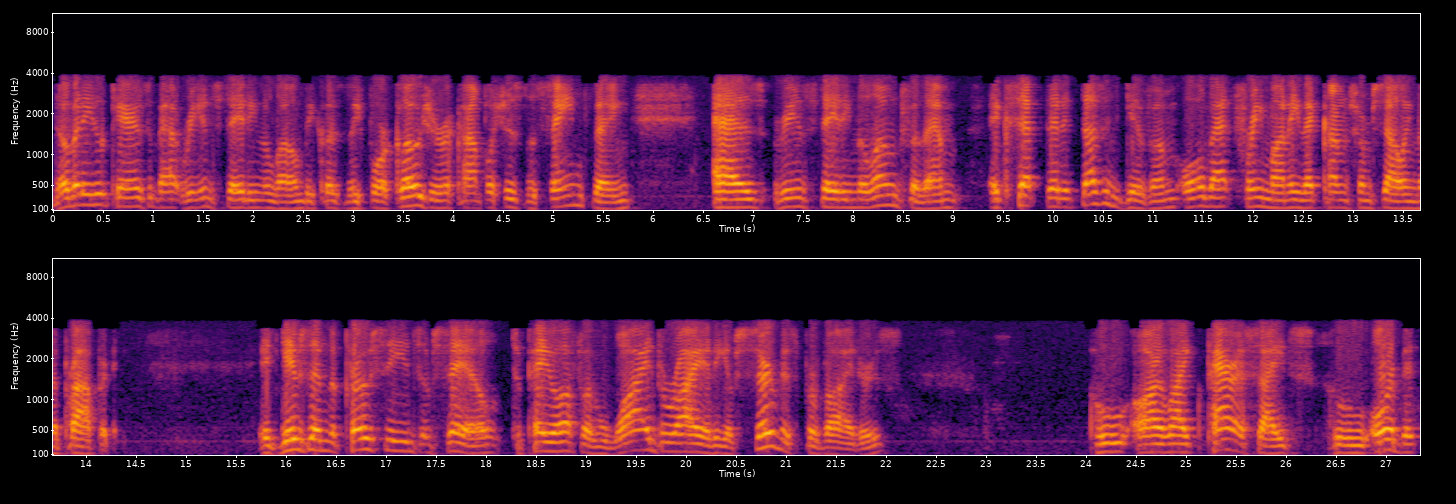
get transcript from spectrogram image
Nobody who cares about reinstating the loan because the foreclosure accomplishes the same thing as reinstating the loan for them, except that it doesn't give them all that free money that comes from selling the property. It gives them the proceeds of sale to pay off a wide variety of service providers who are like parasites who orbit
